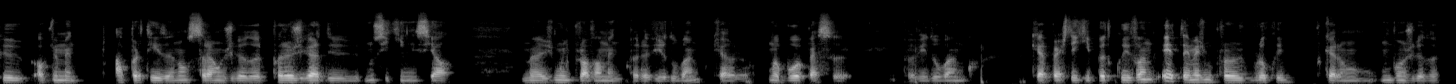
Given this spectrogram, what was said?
que obviamente à partida não será um jogador para jogar de, no ciclo inicial, mas muito provavelmente para vir do banco, que era uma boa peça para vir do banco, quer para esta equipa de Cleveland e até mesmo para os Brooklyn, porque era um, um bom jogador.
